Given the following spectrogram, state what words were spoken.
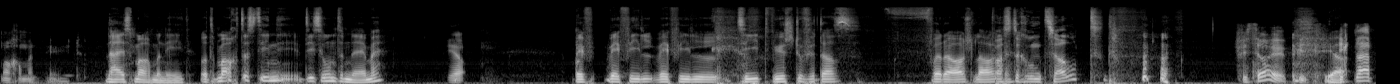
Machen wir nicht. Nein, das machen wir nicht. Oder macht das dein, dein Unternehmen? Ja. Wie, wie, viel, wie viel Zeit würdest du für das veranschlagen? Was der Kunde zahlt. Für so etwas? Ja. Ich glaube,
